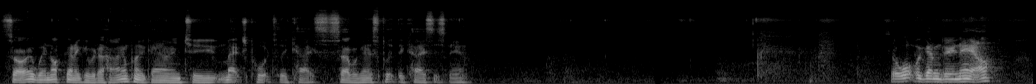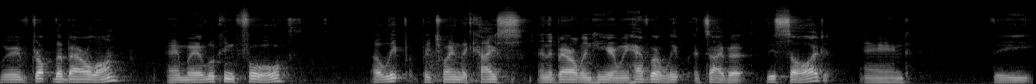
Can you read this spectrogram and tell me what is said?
sorry, we're not going to give it a hone, We're going to match port to the case. So we're going to split the cases now. So what we're going to do now, we've dropped the barrel on and we're looking for a lip between the case and the barrel in here and we have got a lip it's over this side and the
